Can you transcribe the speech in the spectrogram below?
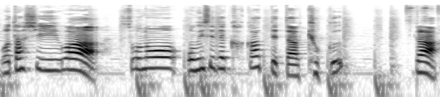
私は、そのお店でかかってた曲が、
